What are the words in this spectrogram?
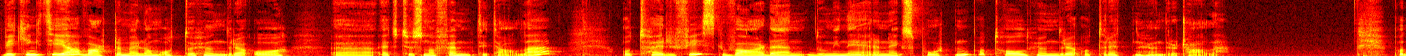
Vikingtida varte mellom 800- og 1050-tallet. Og tørrfisk var den dominerende eksporten på 1200- og 1300-tallet. På,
